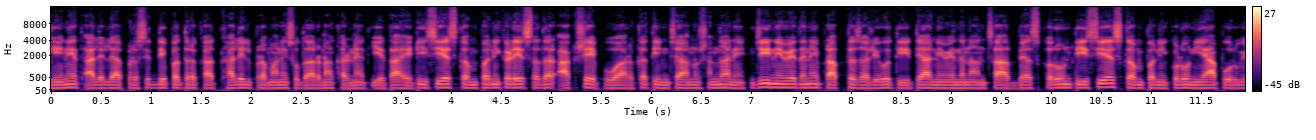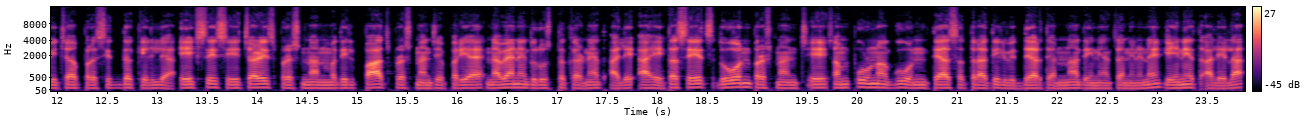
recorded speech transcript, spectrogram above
घेण्यात आलेल्या प्रसिद्धी पत्रकात खालील प्रमाणे सुधारणा करण्यात येत आहे. टीसीएस कंपनीकडे सदर आक्षेप व हरकतींच्या अनुषंगाने जी निवेदने प्राप्त झाली होती त्या निवेदनांचा अभ्यास करून टीसीएस कंपनीकडून यापूर्वीच्या प्रसिद्ध केलेल्या एकशे सेहेचाळीस प्रश्नांमधील पाच प्रश्नांचे पर्याय नव्याने दुरुस्त करण्यात आले आहे तसेच दोन प्रश्नांचे संपूर्ण गुण त्या सत्रातील विद्यार्थ्यांना देण्याचा निर्णय घेण्यात आलेला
